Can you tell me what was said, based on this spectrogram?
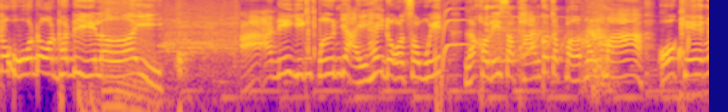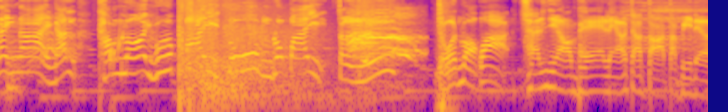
โอ้โหโดนพอดีเลย อ่าอันนี้ยิงปืนใหญ่ให้โดนสวิตช์แล้วคราวนี้สะพานก็จะเปิดลงมา โอเคง่ายๆ งั้นทำเลยวืบไปตุ้มลงไปตึงโจนบอกว่า ฉันยอมแพ้แล้วเจ้าต่อตะปีเดอ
